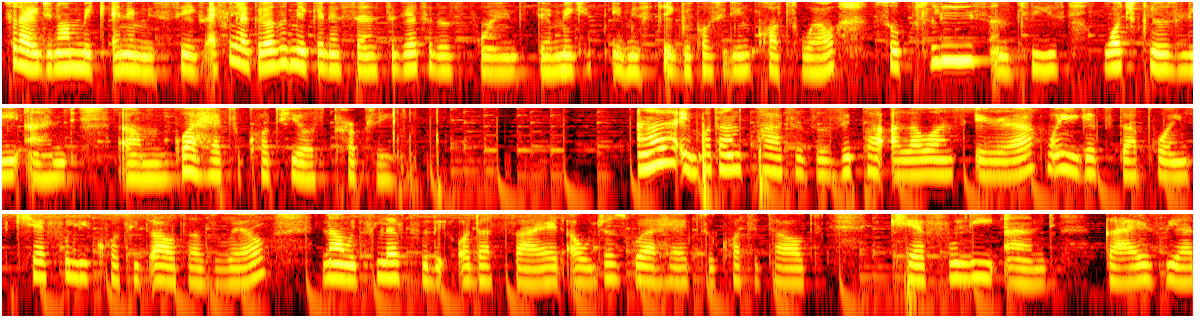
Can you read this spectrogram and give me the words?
so that i do not make any mistakes. I feel like it doesn't make any sense to get to this point then make a mistake because you didn't cut well. So please and please watch closely and um, go ahead to cut yours properly Another important part is the zipper allowance area. When you get to that point, carefully cut it out as well. Now it's left with the other side. I will just go ahead to cut it out carefully and guys we are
